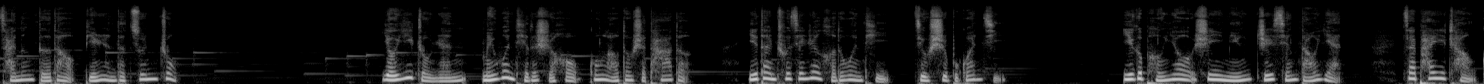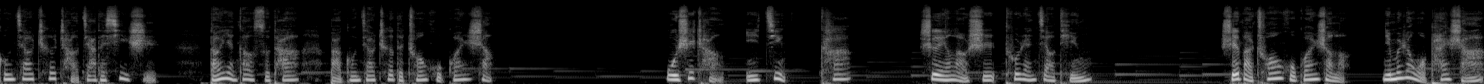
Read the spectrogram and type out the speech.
才能得到别人的尊重。有一种人没问题的时候，功劳都是他的；一旦出现任何的问题，就事不关己。一个朋友是一名执行导演，在拍一场公交车吵架的戏时，导演告诉他把公交车的窗户关上。五十场一镜，咔，摄影老师突然叫停。谁把窗户关上了？你们让我拍啥？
